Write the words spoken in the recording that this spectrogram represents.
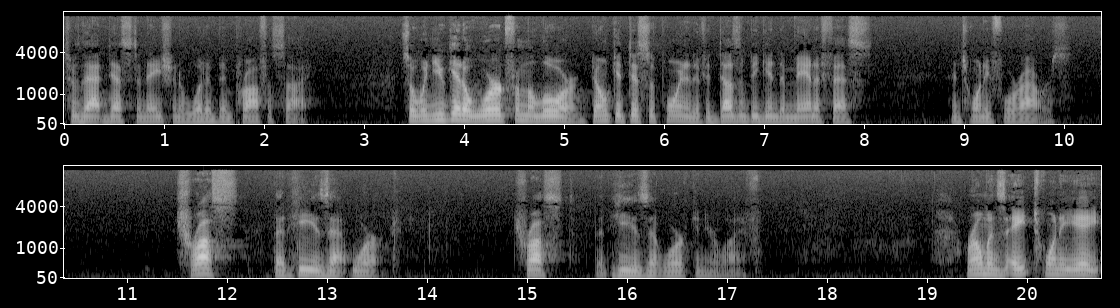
to that destination of what had been prophesied. So when you get a word from the Lord, don't get disappointed if it doesn't begin to manifest in 24 hours. Trust that He is at work. Trust that He is at work in your life. Romans 8:28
